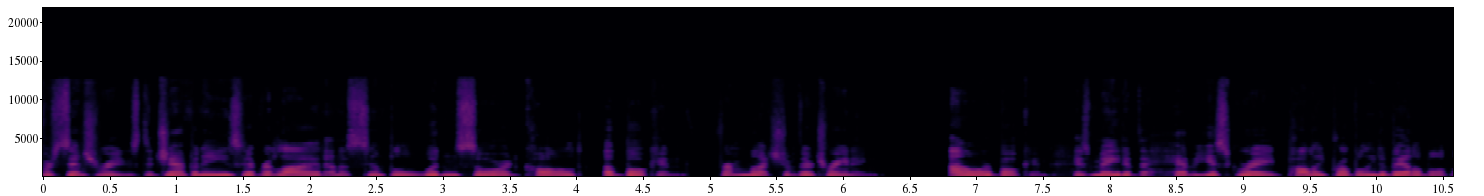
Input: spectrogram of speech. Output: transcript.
For centuries, the Japanese have relied on a simple wooden sword called a bokken for much of their training. Our bokken is made of the heaviest grade polypropylene available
